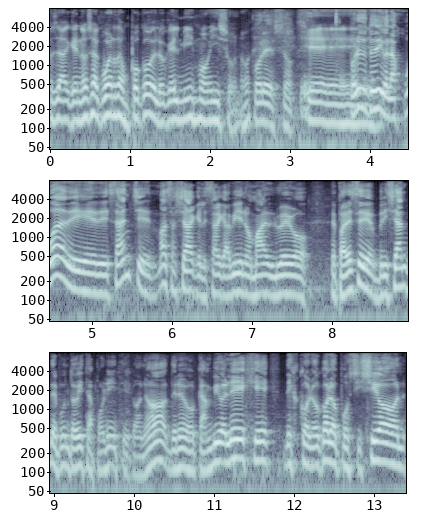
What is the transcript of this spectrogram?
O sea, que no se acuerda un poco de lo que él mismo hizo, ¿no? Por eso. Eh, Por eso te digo, la jugada de, Sánchez, más allá de que le salga bien o mal luego, me parece brillante desde el punto de vista político, ¿no? De nuevo, cambió el eje, descolocó la oposición,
